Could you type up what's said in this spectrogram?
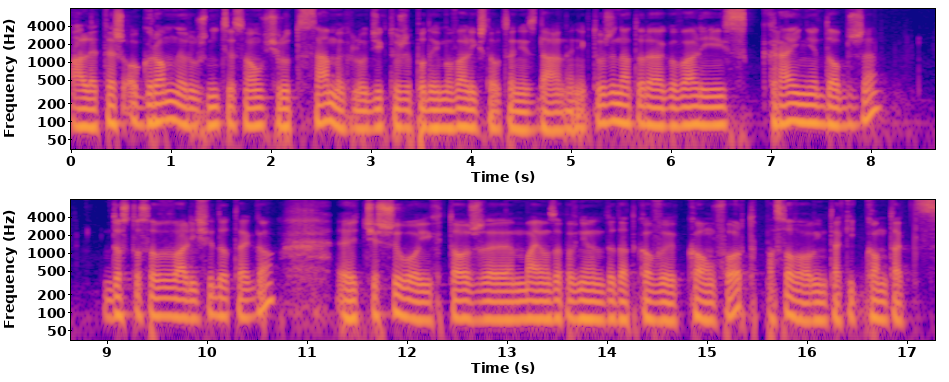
Ale też ogromne różnice są wśród samych ludzi, którzy podejmowali kształcenie zdalne. Niektórzy na to reagowali skrajnie dobrze, dostosowywali się do tego. E, Cieszyło ich to, że mają zapewniony dodatkowy komfort, pasował im taki kontakt z,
